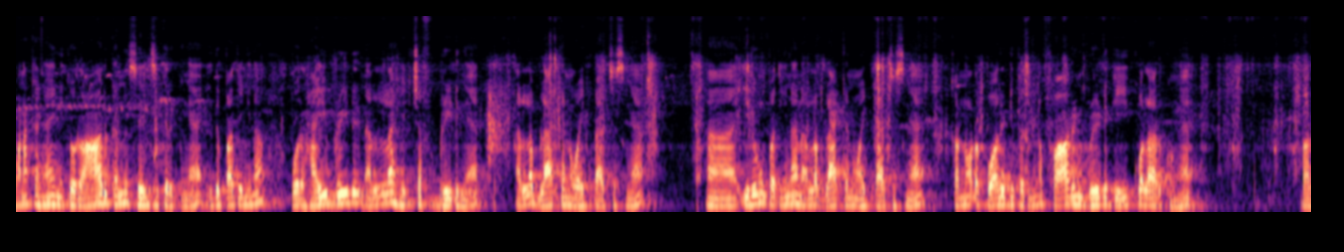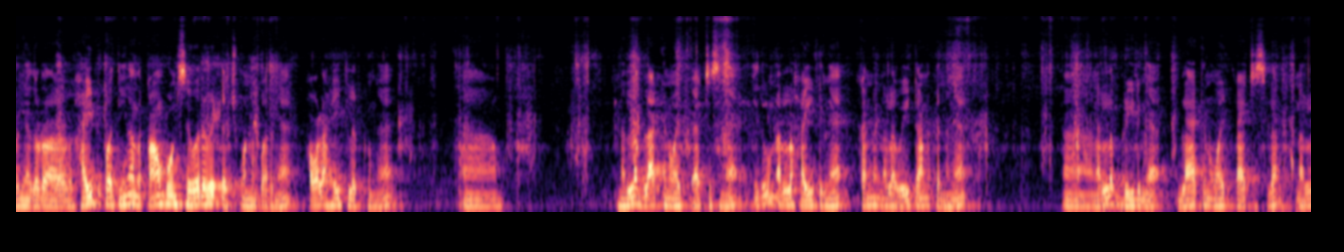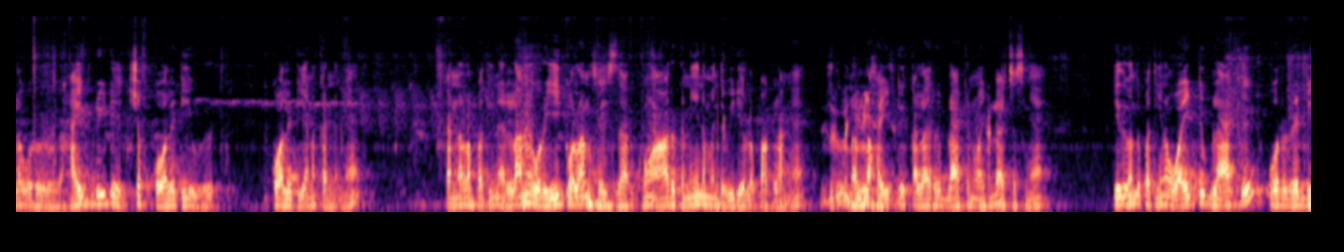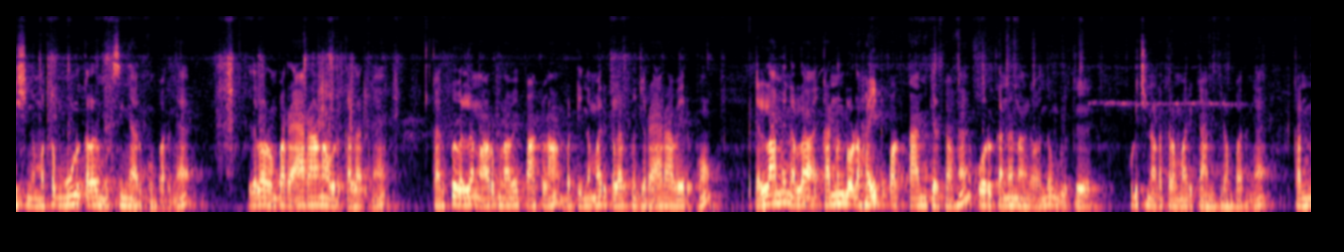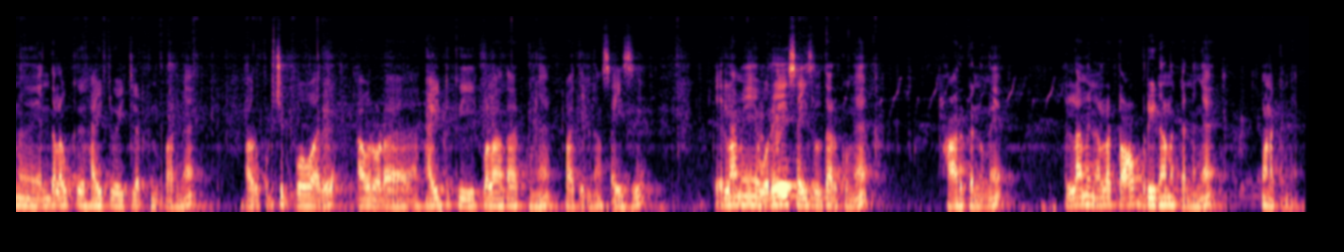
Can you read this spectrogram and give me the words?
வணக்கங்க. இன்றைக்கி ஒரு ஆறு கன்று சேல்ஸுக்கு இருக்குங்க. இது பார்த்தீங்கன்னா ஒரு ஹைப்ரிடு நல்ல ஹெச்எஃப் ப்ரீடுங்க நல்ல பிளாக் அண்ட் ஒயிட் பேச்சஸ்ங்க இதுவும் பார்த்தீங்கன்னா நல்ல பிளாக் அண்ட் ஒயிட் பேச்சஸ்ங்க கண்ணோட குவாலிட்டி பார்த்தீங்கன்னா ஃபாரின் ப்ரீடுக்கு ஈக்குவலாக இருக்குங்க. பாருங்கள் இதோட ஹைட் பார்த்தீங்கன்னா அந்த காம்பவுண்ட் செவரவே டச் பண்ணும் பாருங்கள் அவ்வளோ ஹைட்டில் இருக்குங்க. நல்ல பிளாக் அண்ட் ஒயிட் பேச்சஸ்ங்க இதுவும் நல்ல ஹைட்டுங்க கண்ணு நல்ல வெயிட்டான கண்ணுங்க. நல்ல ப்ரீடுங்க Black அண்ட் ஒயிட் பேச்சஸில் நல்ல ஒரு ஹைப்ரிடு ஹெச்எஃப் குவாலிட்டி குவாலிட்டியான கண்ணுங்க. கண்ணெல்லாம் பார்த்தீங்கன்னா எல்லாமே ஒரு ஈக்குவலான சைஸ் தான் இருக்கும். ஆறு கண்ணையும் நம்ம இந்த வீடியோவில் பார்க்கலாங்க இதுவும் நல்ல height colour Black and white பேச்சஸ்ங்க இது வந்து பார்த்தீங்கன்னா ஒயிட்டு பிளாக்கு ஒரு ரெட்டிஷ்ங்க மொத்தம் மூணு கலர் மிக்சிங்காக இருக்கும் பாருங்கள் இதெல்லாம் ரொம்ப ரேரான ஒரு கலருங்க கருப்பு வெள்ளை நார்மலாகவே பார்க்கலாம் பட் இந்த மாதிரி கலர் கொஞ்சம் ரேராகவே இருக்கும். எல்லாமே நல்லா கண்ணுங்களோட ஹைட் பார்க்க காமிக்கிறதுக்காக ஒரு கண்ணை நாங்கள் வந்து உங்களுக்கு பிடிச்சி நடக்கிற மாதிரி காமிக்கிறோம் பாருங்கள் கண் எந்த அளவுக்கு ஹைட் வெயிட்டில் இருக்குன்னு பாருங்கள் அவர் பிடிச்சிட்டு போவார். அவரோட ஹைட்டுக்கு ஈக்குவலாக தான் இருக்குங்க. பார்த்தீங்கன்னா சைஸு எல்லாமே ஒரே சைஸில் தான் இருக்குங்க. ஆறு கண்ணுமே. எல்லாமே நல்லா டாப் ப்ரீடான கண்ணுங்க. வணக்கங்க.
